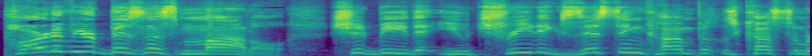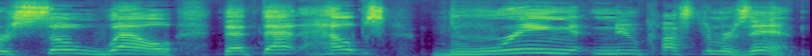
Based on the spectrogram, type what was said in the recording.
Part of your business model should be that you treat existing com- customers so well that that helps bring new customers in.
